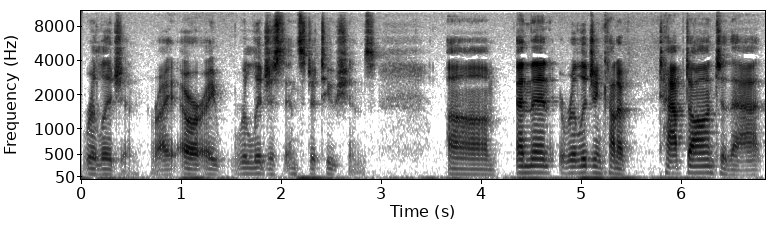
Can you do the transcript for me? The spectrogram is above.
religion, right, or a religious institutions, um, and then religion kind of tapped onto that.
